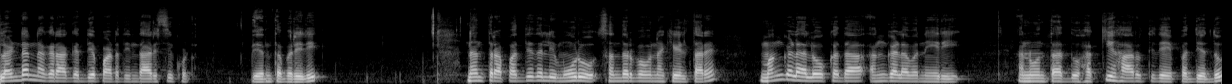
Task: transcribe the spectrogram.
ಲಂಡನ್ ನಗರ ಗದ್ಯ ಪಾಠದಿಂದ ಆರಿಸಿಕೊಡ ಅಂತ ಬರೀರಿ? ನಂತರ ಪದ್ಯದಲ್ಲಿ ಮೂರು ಸಂದರ್ಭವನ್ನು ಕೇಳ್ತಾರೆ. ಮಂಗಳ ಲೋಕದ ಅಂಗಳವನೇರಿ ಅನ್ನುವಂಥದ್ದು ಹಕ್ಕಿ ಹಾರುತ್ತಿದೆ ಪದ್ಯದ್ದು.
